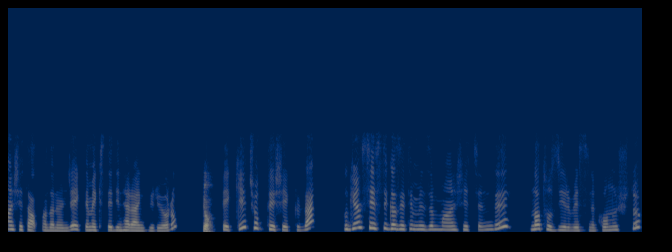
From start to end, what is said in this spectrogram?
manşete atmadan önce? Eklemek istediğin herhangi bir yorum? Yok. Peki, çok teşekkürler. Bugün Sesli Gazetemizin manşetinde NATO zirvesini konuştuk.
